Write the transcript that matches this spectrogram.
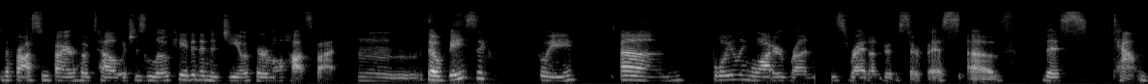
the Frost and Fire Hotel, which is located in a geothermal hotspot. Mm. So basically, um, boiling water runs right under the surface of this town.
